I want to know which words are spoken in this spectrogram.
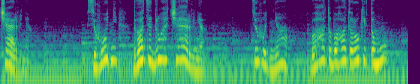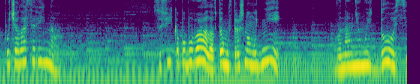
червня. Сьогодні 22 червня. Цього дня багато-багато років тому почалася війна. Софійка побувала в тому страшному дні. Вона в ньому й досі.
